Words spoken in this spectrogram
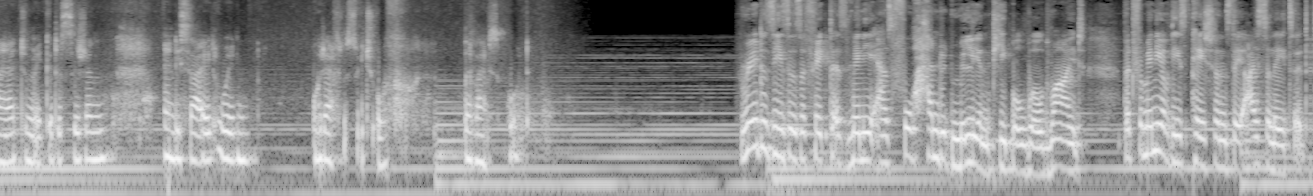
I had to make a decision and decide when we'd have to switch off the life support. Rare diseases affect as many as 400 million people worldwide. But for many of these patients, they're isolated,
